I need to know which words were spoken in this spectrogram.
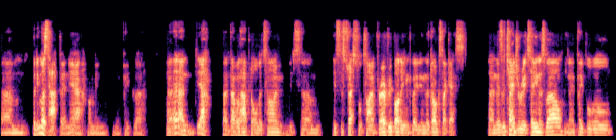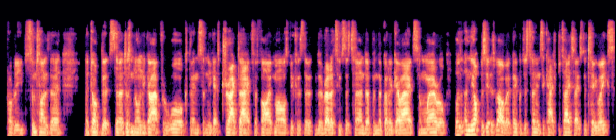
um, but it must happen. Yeah, I mean, people are, uh, and, and yeah, that, that will happen all the time. It's um, it's a stressful time for everybody, including the dogs, I guess. And there's a change of routine as well. You know, people will probably sometimes they're a dog that uh, doesn't normally go out for a walk then suddenly gets dragged out for five miles because the, the relatives have turned up and they've got to go out somewhere or and the opposite as well where people just turn into catch potatoes for two weeks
